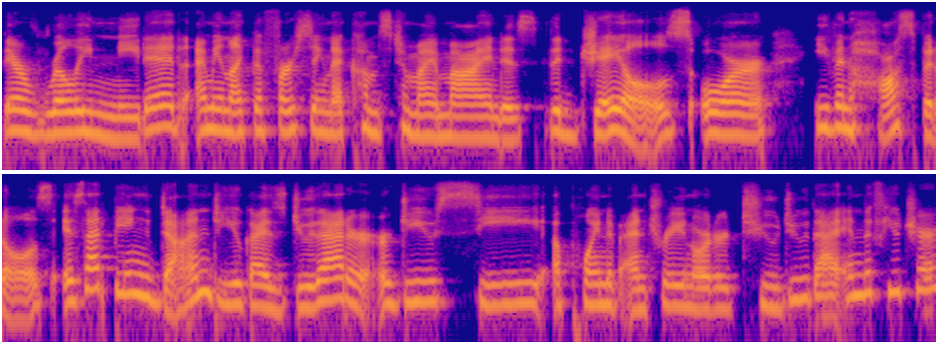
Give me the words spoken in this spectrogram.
they're really needed. I mean, like the first thing that comes to my mind is the jails or even hospitals. Is that being done? Do you guys do that? Or, or do you see a point of entry in order to do that in the future?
